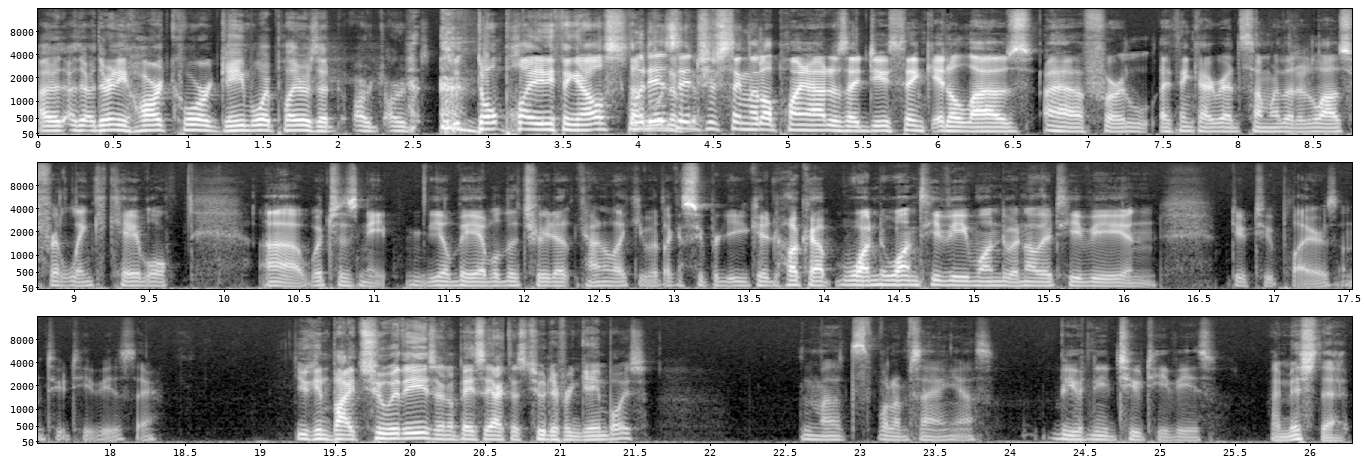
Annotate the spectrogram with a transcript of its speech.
are, are there any hardcore Game Boy players that are, are don't play anything else? What is have- interesting that I'll point out is I do think it allows uh, for I think I read somewhere that it allows for link cable, uh, which is neat. You'll be able to treat it kind of like you would like a super. You could hook up one to one TV, one to another TV, and do two players on two TVs there. You can buy two of these, and it'll basically act as two different Game Boys. Mm, That's what I'm saying. Yes, you would need two TVs. I missed that.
